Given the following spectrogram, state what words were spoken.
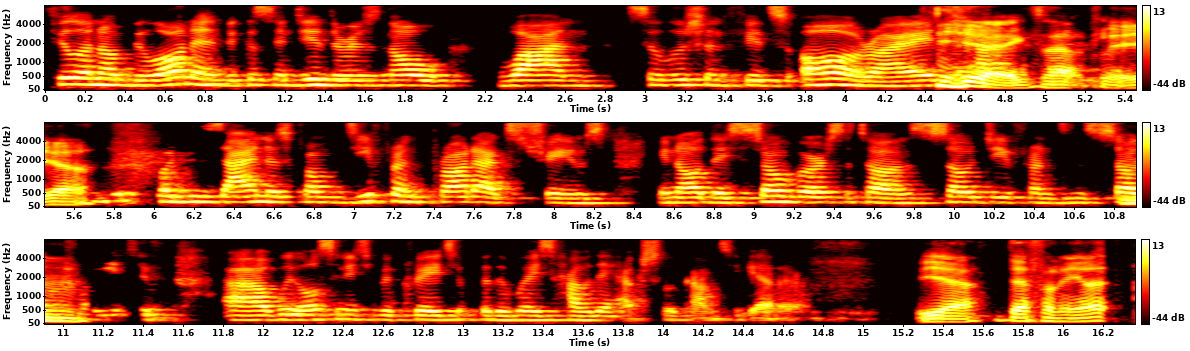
feeling of belonging. Because indeed there is no one solution fits all, right? Yeah, uh, exactly. Yeah. For designers from different product streams, you know, they're so versatile and so different and so mm. creative. Uh, we also need to be creative with the ways how they actually come together. Yeah, definitely. I,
